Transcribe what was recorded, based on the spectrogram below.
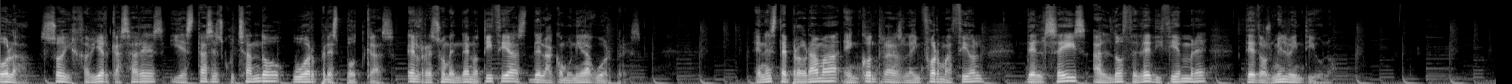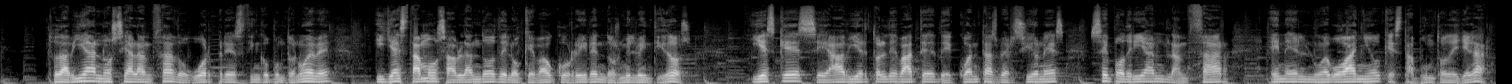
Hola, soy Javier Casares y estás escuchando WordPress Podcast, el resumen de noticias de la comunidad WordPress. En este programa encontrarás la información del 6 al 12 de diciembre de 2021. Todavía no se ha lanzado WordPress 5.9 y ya estamos hablando de lo que va a ocurrir en 2022. Y es que se ha abierto el debate de cuántas versiones se podrían lanzar en el nuevo año que está a punto de llegar.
